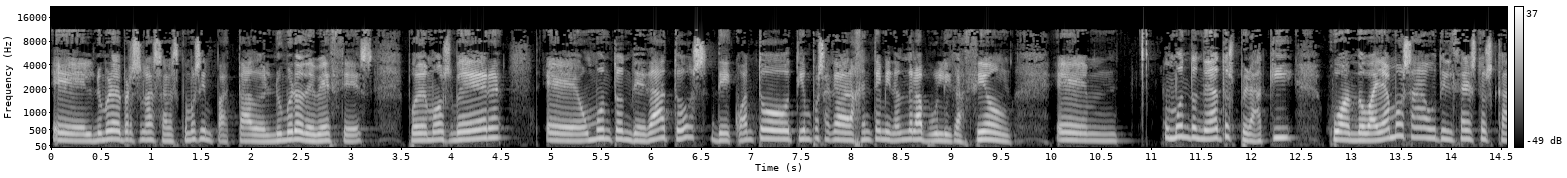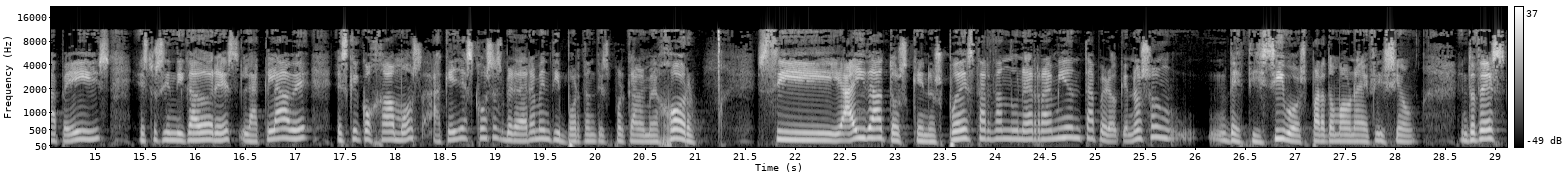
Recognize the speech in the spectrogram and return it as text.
eh, el número de personas a las que hemos impactado, el número de veces, podemos ver eh, un montón de datos de cuánto tiempo se ha quedado la gente mirando la publicación. Eh, un montón de datos, pero aquí, cuando vayamos a utilizar estos KPIs, estos indicadores, la clave es que cojamos aquellas cosas verdaderamente importantes, porque a lo mejor si hay datos que nos puede estar dando una herramienta, pero que no son decisivos para tomar una decisión. Entonces,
